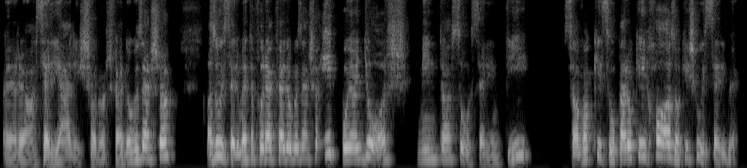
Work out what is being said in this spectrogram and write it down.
erre a szeriális soros feldolgozásra. Az újszerű metaforák feldolgozása épp olyan gyors, mint a szó szerinti szavaké, szópároké, ha azok is újszerűek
